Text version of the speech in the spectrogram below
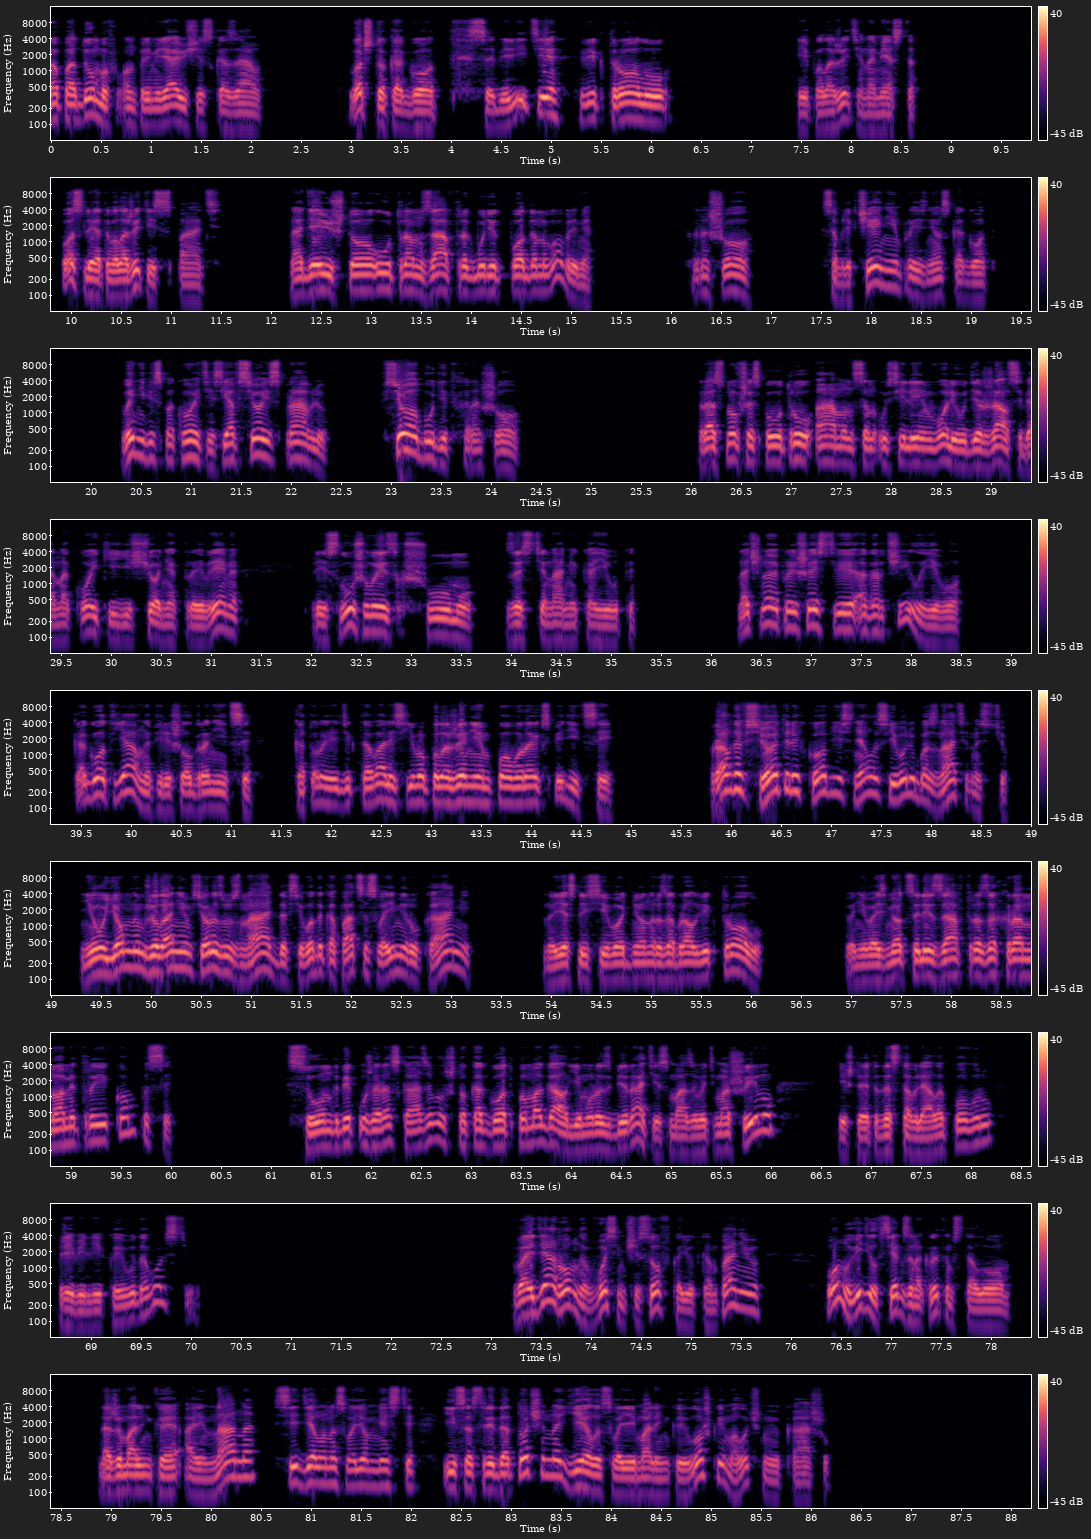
Но, подумав, он примиряюще сказал, «Вот что, Когот, соберите Виктролу и положите на место. После этого ложитесь спать. Надеюсь, что утром завтрак будет подан вовремя». «Хорошо», — с облегчением произнес Когот. «Вы не беспокойтесь, я все исправлю. Все будет хорошо». Проснувшись поутру, Амундсен усилием воли удержал себя на койке еще некоторое время, прислушиваясь к шуму за стенами каюты. Ночное происшествие огорчило его. Когот явно перешел границы, которые диктовались его положением повара экспедиции. Правда, все это легко объяснялось его любознательностью, неуемным желанием все разузнать, до всего докопаться своими руками, но если сегодня он разобрал Виктролу, то не возьмется ли завтра за хронометры и компасы? Сундбек уже рассказывал, что Когот помогал ему разбирать и смазывать машину, и что это доставляло повару превеликое удовольствие. Войдя ровно в восемь часов в кают-компанию, он увидел всех за накрытым столом. Даже маленькая Айнана сидела на своем месте и сосредоточенно ела своей маленькой ложкой молочную кашу.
